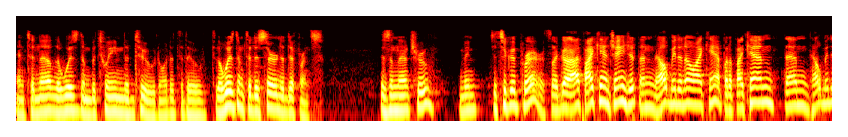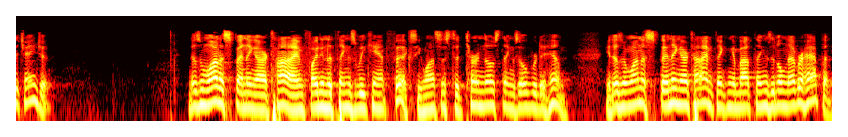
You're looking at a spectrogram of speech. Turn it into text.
and to know the wisdom between the two, in order to do, the wisdom to discern the difference. Isn't that true? I mean, it's a good prayer. It's like, God, if I can't change it, then help me to know I can't. But if I can, then help me to change it. He doesn't want us spending our time fighting the things we can't fix. He wants us to turn those things over to Him. He doesn't want us spending our time thinking about things that'll never happen.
